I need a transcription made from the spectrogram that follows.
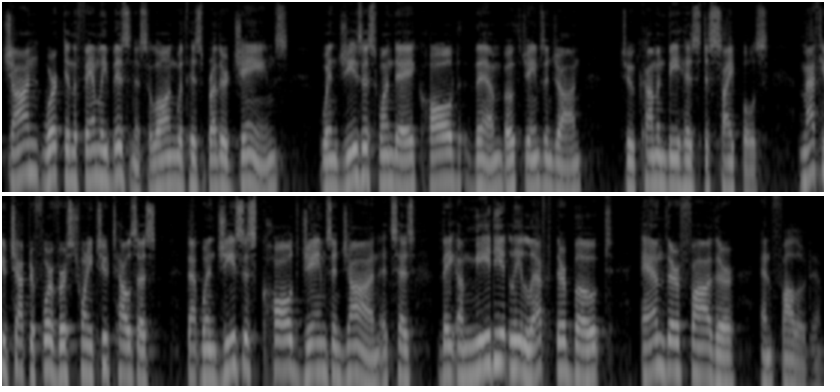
John worked in the family business along with his brother James when Jesus one day called them, both James and John, to come and be his disciples. Matthew chapter 4, verse 22 tells us that when Jesus called James and John, it says, they immediately left their boat and their father and followed him.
